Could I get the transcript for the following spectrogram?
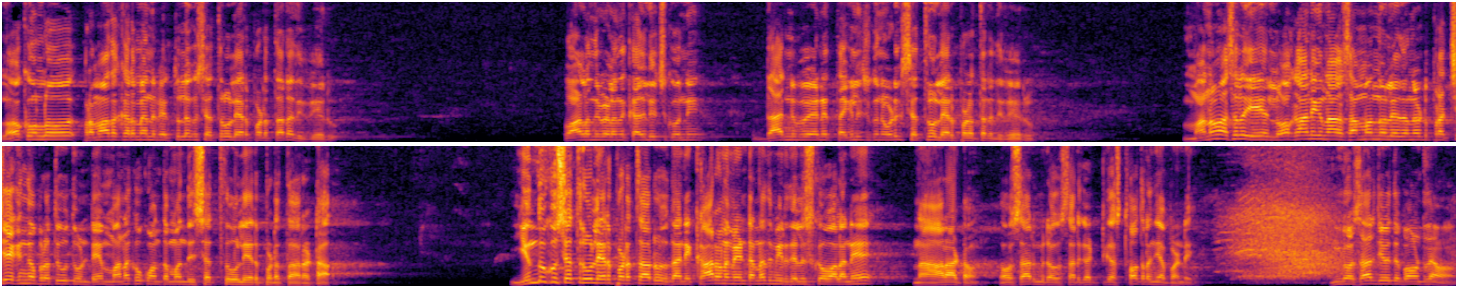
లోకంలో ప్రమాదకరమైన వ్యక్తులకు శత్రువులు ఏర్పడతారు అది వేరు. వాళ్ళని వీళ్ళని కదిలించుకొని దాన్ని పోయని తగిలించుకునేవాడికి శత్రువులు ఏర్పడతారు అది వేరు. మనం అసలు ఏ లోకానికి నాకు సంబంధం లేదన్నట్టు ప్రత్యేకంగా బ్రతుకుతుంటే మనకు కొంతమంది శత్రువులు ఏర్పడతారట. ఎందుకు శత్రువులు ఏర్పడతారు? దానికి కారణం ఏంటన్నది మీరు తెలుసుకోవాలనే నా ఆరాటం. ఒకసారి మీరు ఒకసారి గట్టిగా స్తోత్రం చెప్పండి. ఇంకోసారి చెబితే బాగుంటుందేమో?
